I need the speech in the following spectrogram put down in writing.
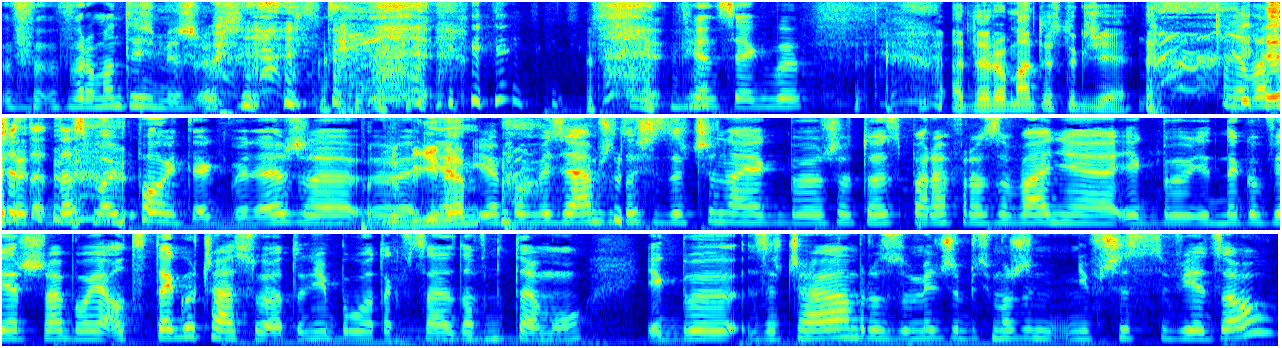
w, w romantyzmie żył. Więc jakby... A ten romantyzm to gdzie? No właśnie, that's my point jakby, nie? Że ja, ja, powiedziałam, że to się zaczyna jakby, że to jest parafrazowanie jakby jednego wiersza, bo ja od tego czasu, a to nie było tak wcale dawno temu, jakby zaczęłam rozumieć, że być może nie wszyscy wiedzą,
